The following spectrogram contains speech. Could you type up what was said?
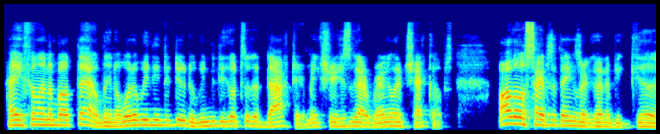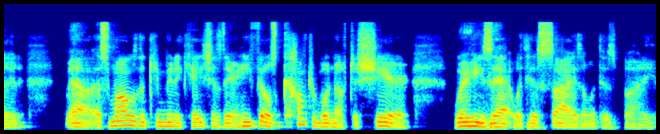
how you feeling about that? Know what do we need to do? Do we need to go to the doctor? Make sure he's got regular checkups. All those types of things are going to be good uh, as long as the communication's there he feels comfortable enough to share where he's at with his size and with his body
